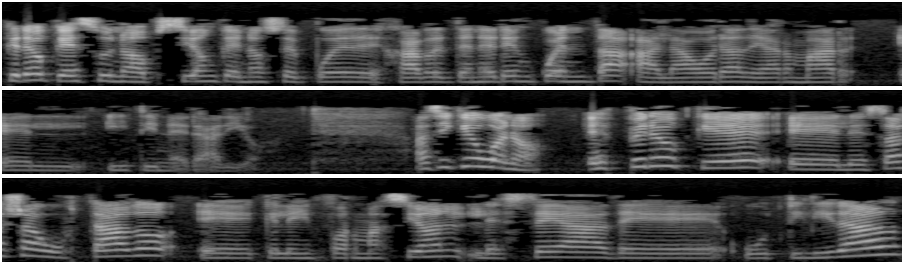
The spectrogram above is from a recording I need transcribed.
creo que es una opción que no se puede dejar de tener en cuenta a la hora de armar el itinerario. Así que bueno, espero que eh, les haya gustado, eh, que la información les sea de utilidad.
